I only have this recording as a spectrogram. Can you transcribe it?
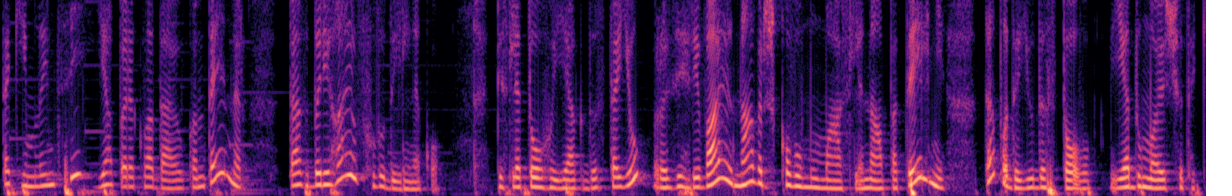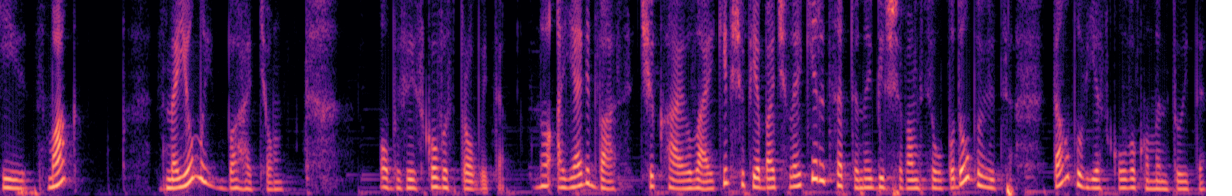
Такі млинці я перекладаю в контейнер та зберігаю в холодильнику. Після того, як достаю, розігріваю на вершковому маслі на пательні та подаю до столу. Я думаю, що такий смак знайомий багатьом. Обов'язково спробуйте. Ну а я від вас чекаю лайків, щоб я бачила, які рецепти найбільше вам всього подобаються, та обов'язково коментуйте.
